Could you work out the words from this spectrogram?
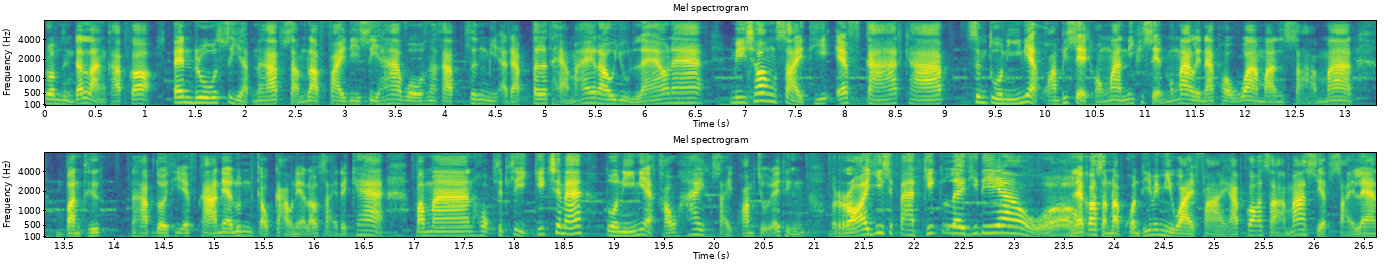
รวมถึงด้านหลังครับ ก็เป็นรูเสียบนะครับสำหรับไฟ DC 5โวลต์นะครับ ซึ่งมีอะแดปเตอร์แถมมาให้เราอยู่แล้วนะฮะมีช่องใส่ TF card ครับซึ่งตัวนี้เนี่ยความพิเศษของมันนี่พิเศษมาก ๆ เลยนะ เพราะว่ามันสามารถบันทึก นะครับ โดย TF card เนี่ยรุ่นเก่าๆ เนี่ยเราใส่ได้แค่ประมาณ 64 กิ๊กใช่ไหม ตัวนี้เนี่ยเขาให้ใส่ความจุได้ถึง 128 กิ๊กเลยทีเดียว wow. แล้วก็สำหรับคนที่ไม่มี Wi-Fi ครับ ก็สามารถเสียบสายแลน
